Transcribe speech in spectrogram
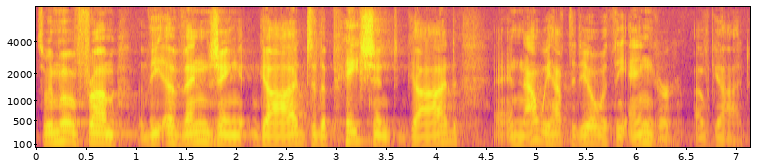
So we move from the avenging God to the patient God and now we have to deal with the anger of God.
